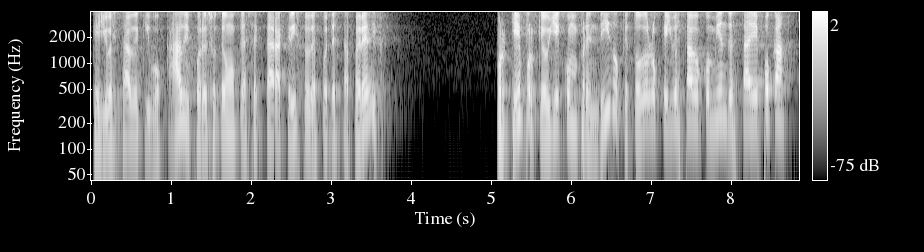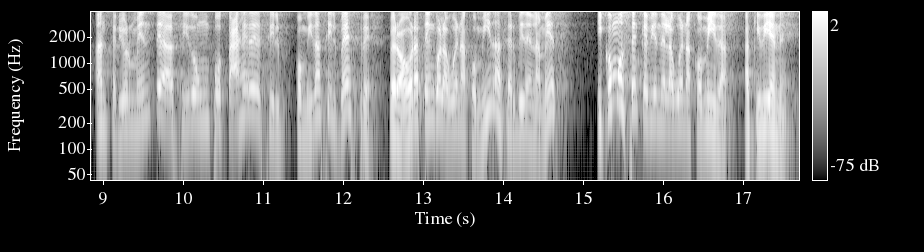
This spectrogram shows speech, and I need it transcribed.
que yo he estado equivocado y por eso tengo que aceptar a Cristo después de esta prédica. ¿Por qué? Porque hoy he comprendido que todo lo que yo he estado comiendo esta época anteriormente ha sido un potaje de comida silvestre, pero ahora tengo la buena comida servida en la mesa. ¿Y cómo sé que viene la buena comida? Aquí viene.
